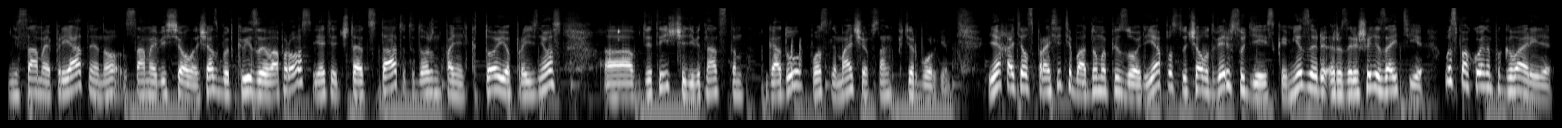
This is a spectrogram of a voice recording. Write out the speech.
не самое приятное, но самое веселое. Сейчас будет квизовый вопрос. Я тебе читаю цитату, ты должен понять, кто ее произнес э, в 2019 году после матча в Санкт-Петербурге. Я хотел спросить об одном эпизоде. Я постучал в дверь судейской, мне разрешили зайти. Мы спокойно поговорили.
